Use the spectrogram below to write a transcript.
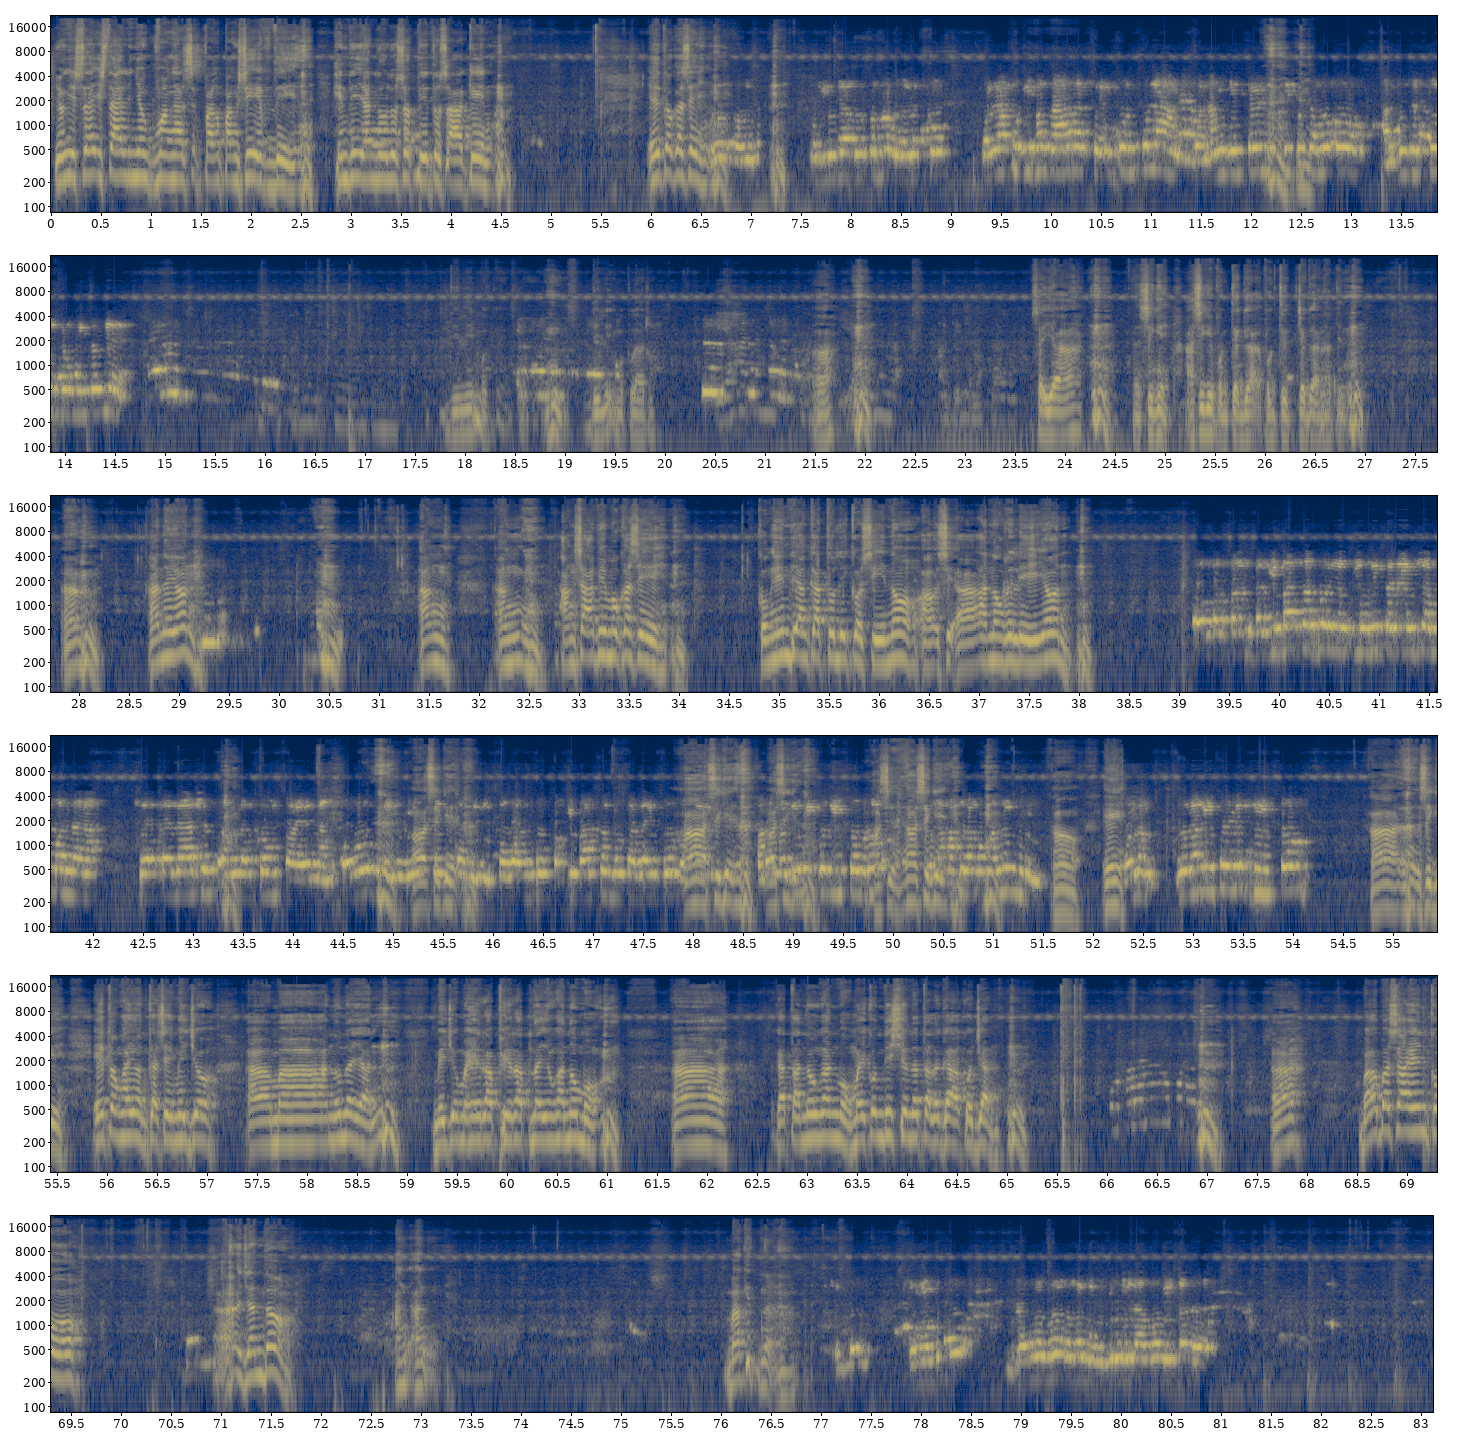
yung style, style ninyong mga pang, pang CFD, hindi yan lulusot dito sa akin. Ito kasi, bro, wala ko ibang aral, cellphone ko lang, walang internet dito sa loob. Ano sa studio ng internet? dili mag dili maklaro. Ha? Saya. sige. Ah, sige, pagtiyaga, pagtiyaga natin. um, ano 'yon? ang ang ang sabi mo kasi kung hindi ang Katoliko sino? Ah, si, ah, anong relihiyon? Pag-ibasa mo yung, yung referensya mo na si Athanasius ang nag-compile ng Old and New Ah, sige. Testament. Ito po, pag-ibasa mo sa live bro. Ah, sige. Para Ah, sige. marinig ko dito bro. Ah, si- ah, sige. Wala oh, eh Walang, walang internet dito. Ah, sige. Ito ngayon kasi medyo ah, ma, ano na 'yan. medyo mahirap-hirap na yung ano mo. ah, katanungan mo. May kondisyon na talaga ako diyan. ah, babasahin ko. Ah, diyan do. Ang ang Bakit na.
